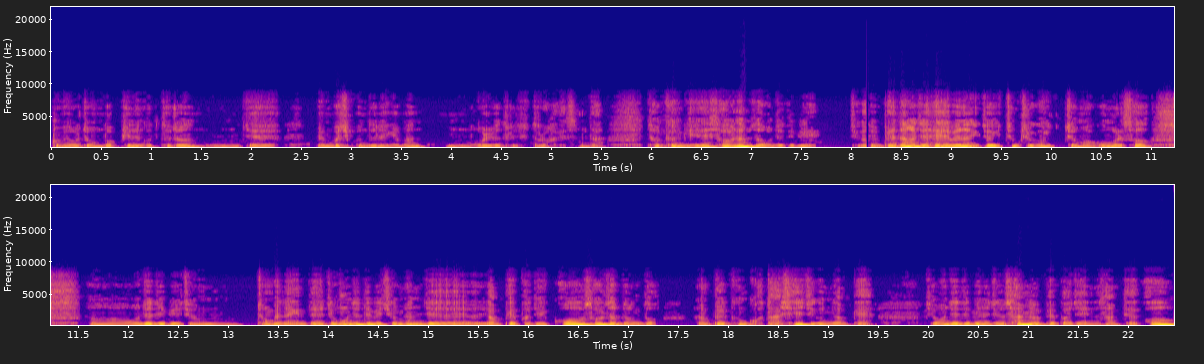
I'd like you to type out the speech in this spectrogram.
금액을 좀 높이는 것들은 이제 멤버십 분들에게만 음, 있도록 하겠습니다. 첫 경기 서울 삼성 원제DB 지금 배당은 이제 해외 배당이죠. 2.70, 2.50 그래서 어, 원제DB 지금 정배당인데 지금 원제DB 지금 현재 연패에 빠져 있고 서울 삼성도 연패를 끊고 다시 지금 연패. 지금 원제DB는 지금 3연패에 빠져 있는 상태고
